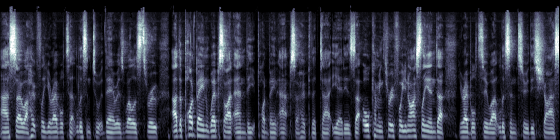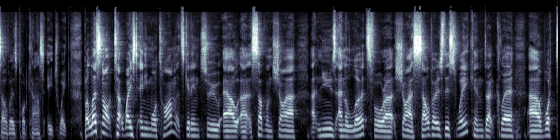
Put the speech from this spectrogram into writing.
Uh, so, hopefully, you're able to listen to it there as well as through the Podbean website and the Podbean app. So, hope that, yeah, it is all coming through for you nicely and you're able to listen to this Shire Salvos podcast each week. But let's let's not uh, waste any more time. Let's get into our uh, Sutherland Shire uh, news and alerts for uh, Shire Salvos this week. And uh, Claire, uh, what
